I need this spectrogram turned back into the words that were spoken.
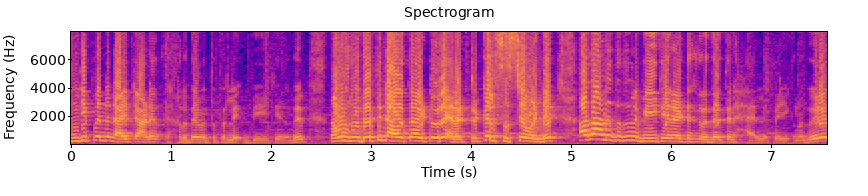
ഇൻഡിപെൻഡന്റ് ആയിട്ടാണ് ഹൃദയം ഇത്തരത്തിൽ ബീറ്റ് ചെയ്യുന്നത്. നമ്മൾ ഹൃദയത്തിന്റെ അകത്തായിട്ട് ഒരു ഇലക്ട്രിക്കൽ സിസ്റ്റം ഉണ്ട്. അതാണ് ഇത്തരത്തിൽ ബീറ്റ് ചെയ്യാനായിട്ട് ഹൃദയത്തിന് ഹെൽപ്പ് ചെയ്യുന്നത് ഒരു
